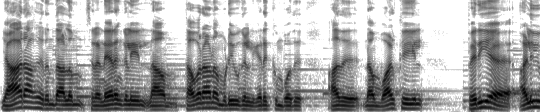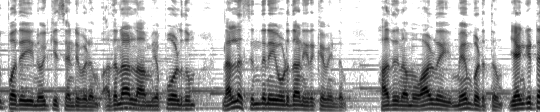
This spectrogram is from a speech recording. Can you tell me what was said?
யாராக இருந்தாலும் சில நேரங்களில் நாம் தவறான முடிவுகள் எடுக்கும்போது அது நம் வாழ்க்கையில் பெரிய அழிவு பாதையை நோக்கி சென்றுவிடும். அதனால் நாம் எப்பொழுதும் நல்ல சிந்தனையோடு தான் இருக்க வேண்டும். அது நம்ம வாழ்வை மேம்படுத்தும். என்கிட்ட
